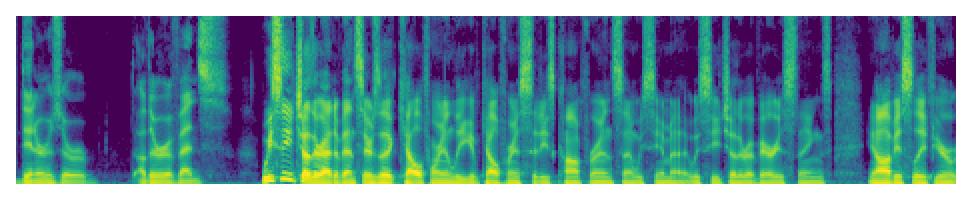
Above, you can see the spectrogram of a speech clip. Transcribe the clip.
dinners or other events? We see each other at events. There's a California League of California Cities conference, and we see them. At, we see each other at various things. You know, obviously, if you're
